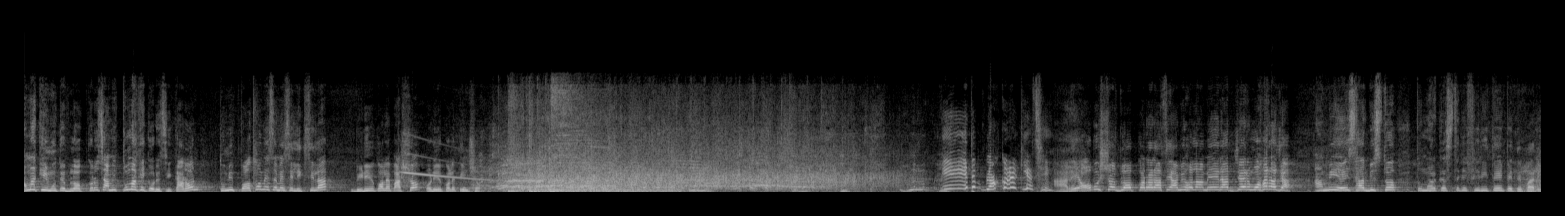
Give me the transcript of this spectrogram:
আমাকে এই মতে ব্লক করেছ আমি তোমাকে করেছি। কারণ তুমি প্রথম এস এম এস এ লিখছিলা ভিডিও কলে পাঁচশো অডিও কলে তিনশো। এতে ব্লক করার কি আছে? আরে অবশ্যই ব্লক করার আছে। আমি হলাম এই রাজ্যের মহারাজা। আমি এই সার্ভিস তো তোমার কাছ থেকে ফ্রিতেই পেতে পারি।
